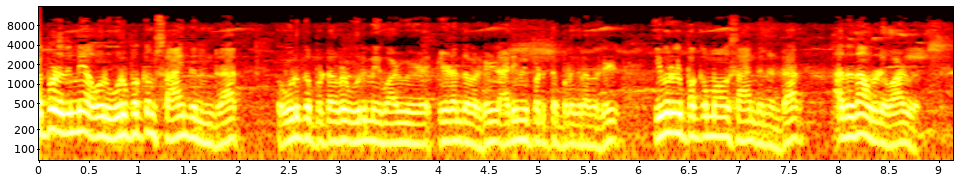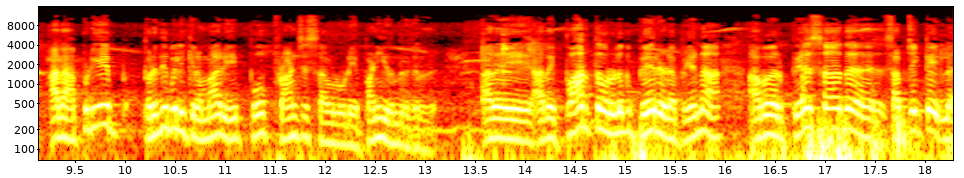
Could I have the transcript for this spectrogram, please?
எப்பொழுதுமே அவர் ஒரு பக்கம் சாய்ந்து நின்றார் ஒடுக்கப்பட்டவர்கள் உரிமை வாழ்வு இழந்தவர்கள் அடிமைப்படுத்தப்படுகிறவர்கள் இவர்கள் பக்கமாக சாய்ந்து நின்றார். அதுதான் அவருடைய வாழ்வு. அதை அப்படியே பிரதிபலிக்கிற மாதிரி போப் பிரான்சிஸ் அவர்களுடைய பணி இருந்திருக்கிறது. அதை அதை பார்த்தவர்களுக்கு பேரிழப்பு. ஏன்னா அவர் பேசாத சப்ஜெக்டே இல்லை.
